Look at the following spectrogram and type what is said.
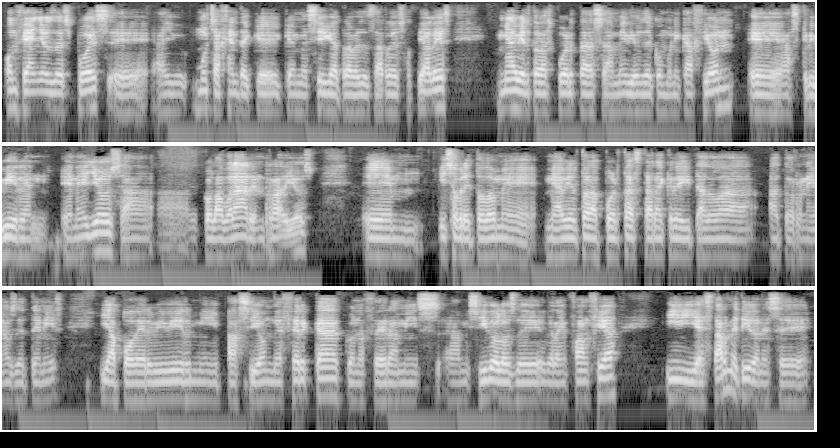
11 años después, eh, hay mucha gente que, que, me sigue a través de esas redes sociales me ha abierto las puertas a medios de comunicación, eh, a escribir en, en ellos, a, colaborar en radios em, y sobre todo me, me, ha abierto la puerta a estar acreditado a, torneos de tenis y a poder vivir mi pasión de cerca, conocer a mis, a mis ídolos de, de la infancia y estar metido en ese,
